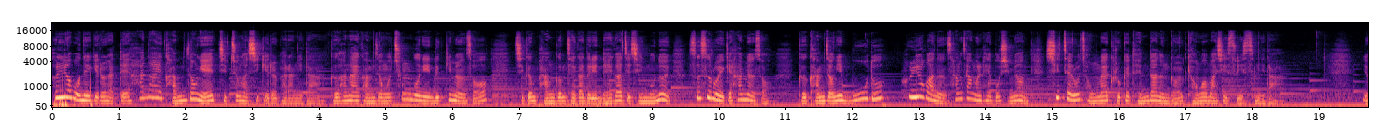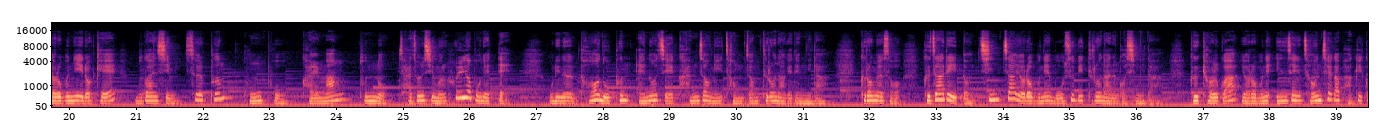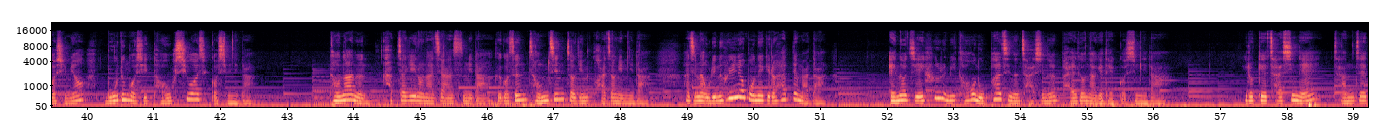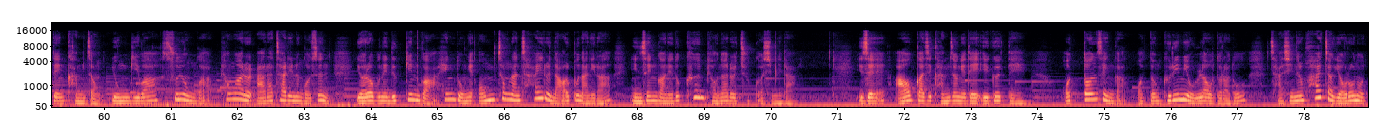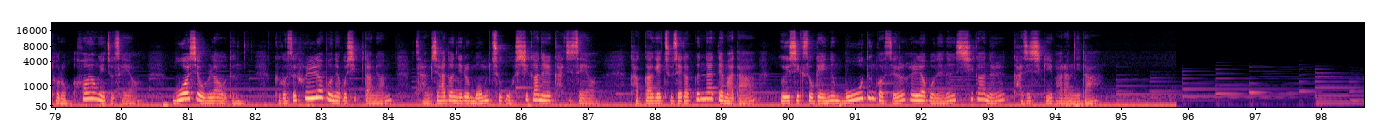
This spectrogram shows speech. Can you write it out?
흘려보내기를 할 때 하나의 감정에 집중하시기를 바랍니다. 그 하나의 감정을 충분히 느끼면서 지금 방금 제가 드린 네 가지 질문을 스스로에게 하면서 그 감정이 모두 흘려가는 상상을 해보시면 실제로 정말 그렇게 된다는 걸 경험하실 수 있습니다. 여러분이 이렇게 무관심, 슬픔, 공포, 갈망, 분노, 자존심을 흘려보낼 때 우리는 더 높은 에너지의 감정이 점점 드러나게 됩니다. 그러면서 그 자리에 있던 진짜 여러분의 모습이 드러나는 것입니다. 그 결과 여러분의 인생 전체가 바뀔 것이며 모든 것이 더욱 쉬워질 것입니다. 변화는 갑자기 일어나지 않습니다. 그것은 점진적인 과정입니다. 하지만 우리는 흘려보내기를 할 때마다 에너지의 흐름이 더 높아지는 자신을 발견하게 될 것입니다. 이렇게 자신의 잠재된 감정, 용기와 수용과 평화를 알아차리는 것은 여러분의 느낌과 행동에 엄청난 차이를 낳을 뿐 아니라 인생관에도 큰 변화를 줄 것입니다. 이제 아홉 가지 감정에 대해 읽을 때 어떤 생각, 어떤 그림이 올라오더라도 자신을 활짝 열어놓도록 허용해 주세요. 무엇이 올라오든 그것을 흘려보내고 싶다면 잠시 하던 일을 멈추고 시간을 가지세요. 각각의 주제가 끝날 때마다 의식 속에 있는 모든 것을 흘려보내는 시간을 가지시기 바랍니다.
